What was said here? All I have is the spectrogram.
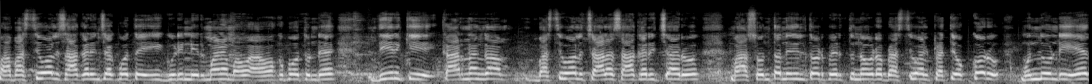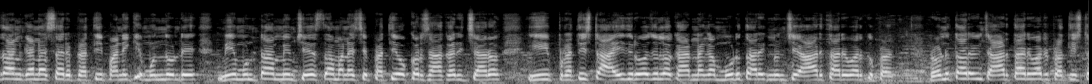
మా బస్తీ వాళ్ళు సహకరించకపోతే ఈ గుడి నిర్మాణం అవ- అవ్వకపోతుండే. దీనికి కారణంగా బస్తీ వాళ్ళు చాలా సహకరించారు. మా సొంత నిధులతో పెడుతున్నా కూడా బస్తీ వాళ్ళు ప్రతి ఒక్కరు ముందుండి ఏ దానికైనా సరే ప్రతి పనికి ముందుండి మేము ఉంటాం మేము చేస్తామనేసి ప్రతి ఒక్కరు సహకరించారు. ఈ ప్రతిష్ట ఐదు రోజుల కారణంగా మూడు తారీఖు నుంచి ఆరు తారీఖు వరకు రెండు తారీఖు నుంచి ఆరు తారీఖు వరకు ప్రతిష్ట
